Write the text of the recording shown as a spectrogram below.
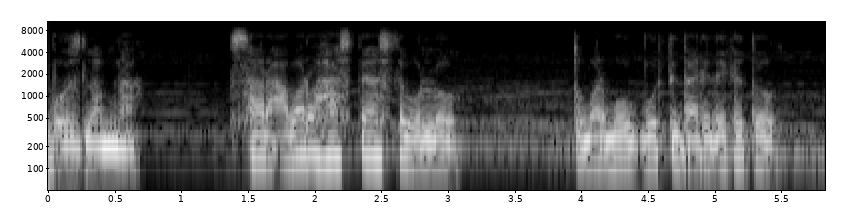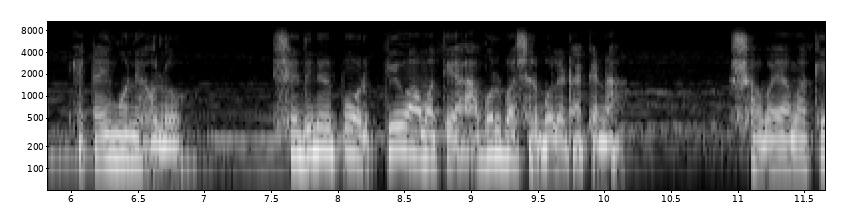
বুঝলাম না। স্যার আবারও হাসতে হাসতে বলল, তোমার মুখ ভর্তি দাড়ি দেখে তো এটাই মনে হলো, সেদিনের পর কেউ আমাকে আবুল বাসার বলে ডাকে না। সবাই আমাকে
